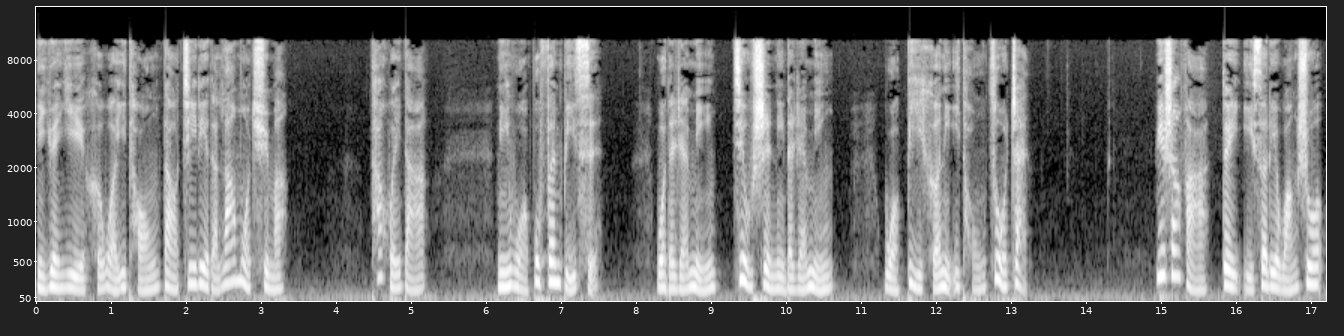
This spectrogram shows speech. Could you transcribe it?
你愿意和我一同到激烈的拉莫去吗？他回答：“你我不分彼此，我的人民就是你的人民，我必和你一同作战。”约沙法对以色列王说：“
